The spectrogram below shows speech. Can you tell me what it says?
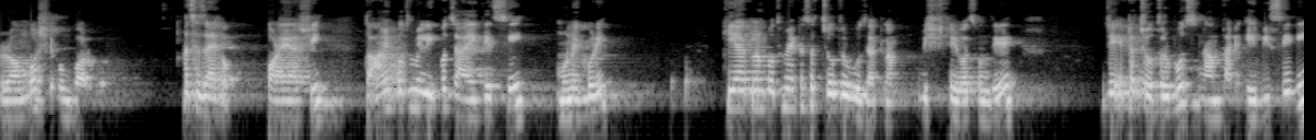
রম্বস এবং বর্গ। আচ্ছা যাই হোক, পড়ায় আসি। তো আমি প্রথমে লিখব যা এঁকেছি, মনে করি। কি আঁকলাম প্রথমে? একটা চতুর্ভুজ আঁকলাম, বিশেষ নির্বাচন দিয়ে। যে একটা চতুর্ভুজ নাম তার এবিসিডি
